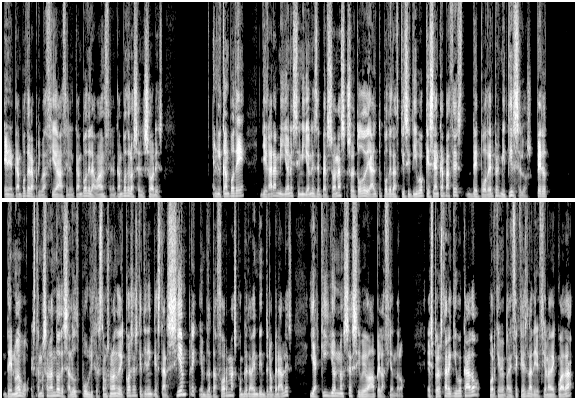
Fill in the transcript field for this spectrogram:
En el campo de la privacidad, en el campo del avance, en el campo de los sensores, en el campo de llegar a millones y millones de personas, sobre todo de alto poder adquisitivo, que sean capaces de poder permitírselos. Pero, de nuevo, estamos hablando de salud pública, estamos hablando de cosas que tienen que estar siempre en plataformas completamente interoperables y aquí yo no sé si veo a Apple haciéndolo. Espero estar equivocado porque me parece que es la dirección adecuada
